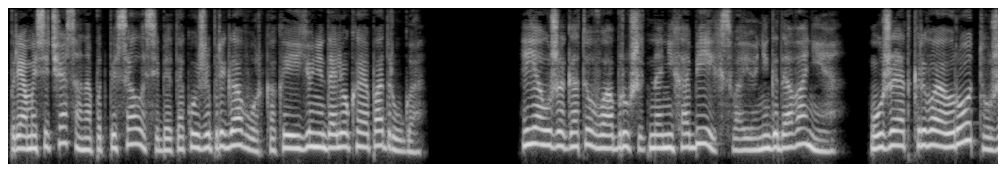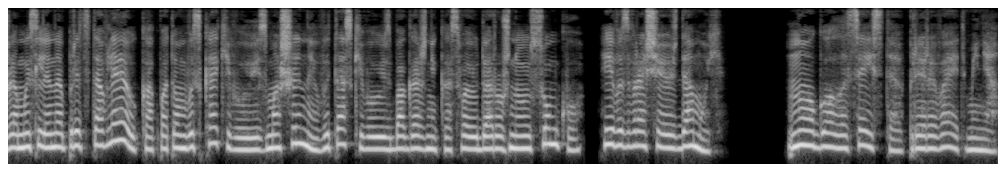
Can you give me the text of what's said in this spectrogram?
Прямо сейчас она подписала себе такой же приговор, как и ее недалекая подруга. Я уже готова обрушить на них обеих свое негодование. Уже открываю рот, уже мысленно представляю, как потом выскакиваю из машины, вытаскиваю из багажника свою дорожную сумку и возвращаюсь домой. Но голос Эйста прерывает меня.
